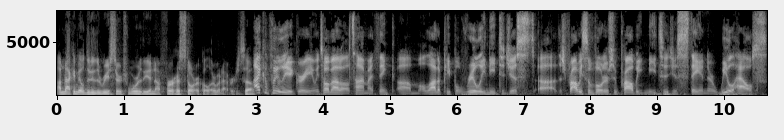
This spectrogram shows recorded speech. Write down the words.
I'm not to be able to do the research worthy enough for historical or whatever. So I completely agree, and we talk about it all the time. I think um, a lot of people really need to just. Uh, there's probably some voters who probably need to just stay in their wheelhouse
